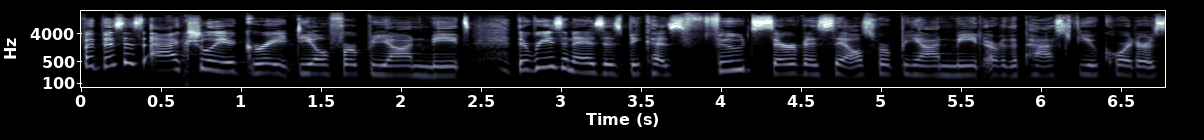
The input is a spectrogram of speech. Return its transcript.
But this is actually a great deal for Beyond Meat. The reason is, is because food service sales for Beyond Meat over the past few quarters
